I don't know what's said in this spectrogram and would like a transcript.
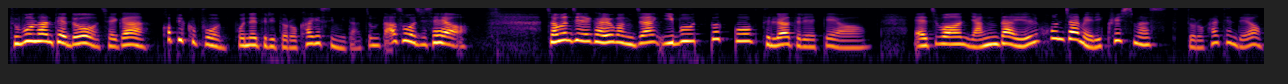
두 분한테도 제가 커피 쿠폰 보내드리도록 하겠습니다. 좀 따스워지세요. 정은지의 가요광장 2부 끝곡 들려드릴게요. 에즈원 양다일 혼자 메리 크리스마스 듣도록 할 텐데요.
